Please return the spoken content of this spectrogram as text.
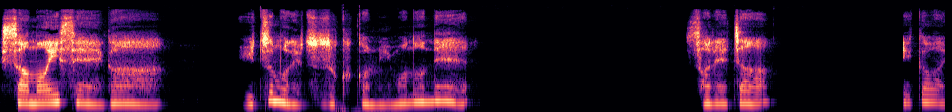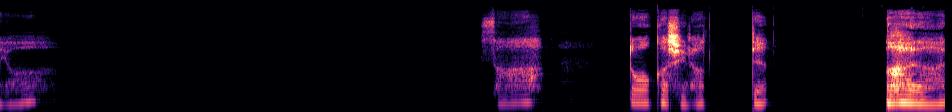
その異性が、いつまで続くか見ものね。それじゃあ、行くわよ。さあ、どうかしらっって。あらあ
